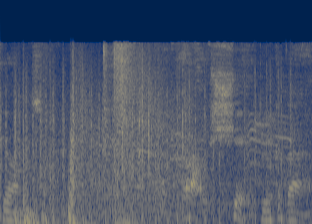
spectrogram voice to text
Guns? Oh shit, look at that.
